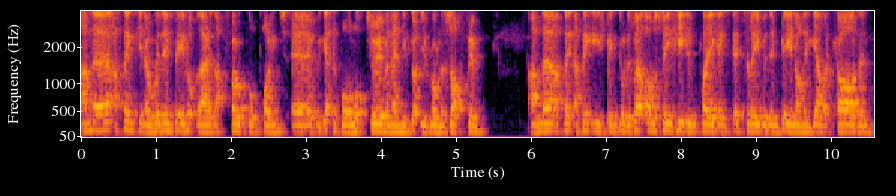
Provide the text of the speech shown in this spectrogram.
And uh, I think, you know, with him being up there in that focal point, uh, we get the ball up to him and then you've got your runners off him. And uh, I think I think he's been good as well. Obviously, he didn't play against Italy with him being on a yellow card and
